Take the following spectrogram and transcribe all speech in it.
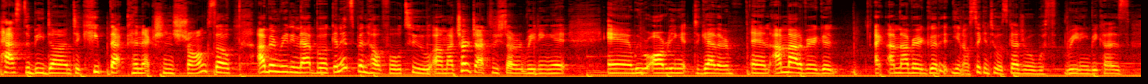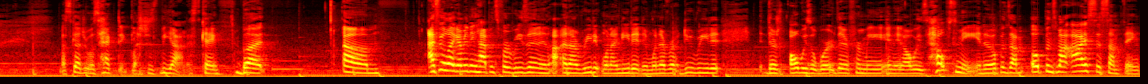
has to be done to keep that connection strong. So i've been reading that book and it's been helpful too. Um, my church actually started reading it and we were all reading it together. And i'm not a very good I, i'm not very good at you know sticking to a schedule with reading because my schedule is hectic let's just be honest okay? But um I feel like everything happens for a reason, and I, and I read it when I need it, and whenever I do read it, there's always a word there for me, and it always helps me, and it opens up, opens my eyes to something,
